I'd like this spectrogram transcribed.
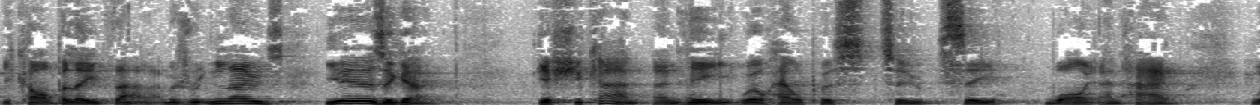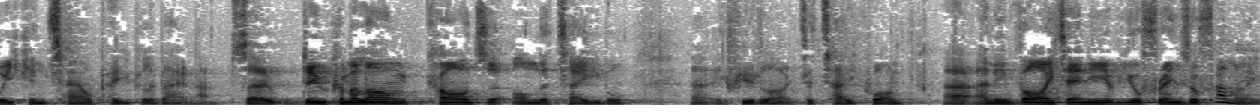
you can't believe that, that was written loads years ago. Yes, you can, and he will help us to see why and how we can tell people about that. So do come along, cards are on the table uh, if you'd like to take one, uh, and invite any of your friends or family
